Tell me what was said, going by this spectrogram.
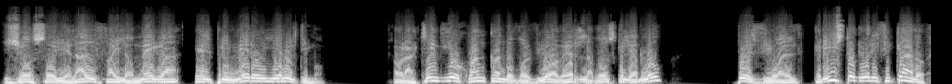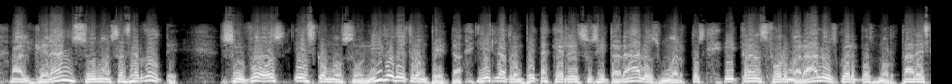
Yo soy el Alfa y la Omega, el primero y el último. Ahora, ¿quién vio Juan cuando volvió a ver la voz que le habló? Pues vio al Cristo glorificado, al gran sumo sacerdote. Su voz es como sonido de trompeta, y es la trompeta que resucitará a los muertos y transformará los cuerpos mortales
